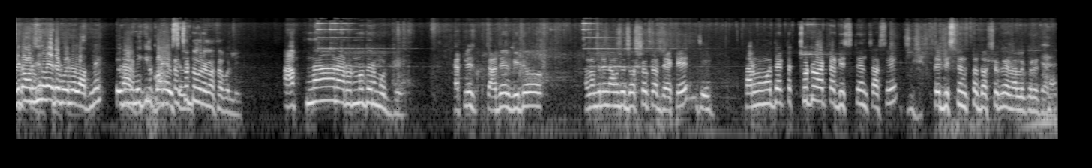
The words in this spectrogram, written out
যেটা অরিজিনাল এটা বললে লাভ নেই। এগুলো হ্যাঁ, নিকিল করা হয়েছে। ছোট্ট করে কথা বলি। আপনার আর অন্যদের মধ্যে অ্যাটলিস্ট যাদের ভিডিও আলহামদুলিল্লাহ আমাদের দর্শকরা দেখে তার মধ্যে একটা ছোট একটা ডিস্টেন্স আছে। সেই ডিস্টেন্সটা দর্শকরা ভালো করে জানে।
